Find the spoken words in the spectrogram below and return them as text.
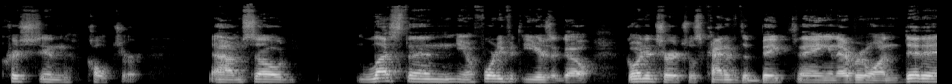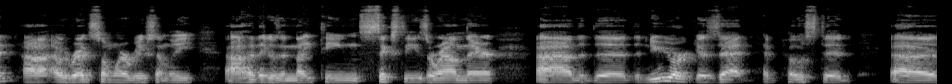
Christian culture. Um, so less than you know 40, 50 years ago, going to church was kind of the big thing, and everyone did it. Uh, I read somewhere recently, uh, I think it was in 1960s around there, uh, the the New York Gazette had posted uh,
